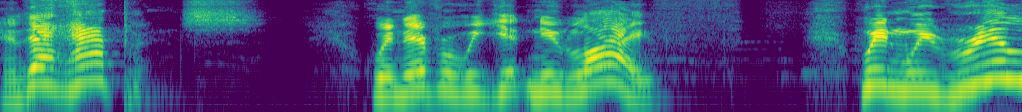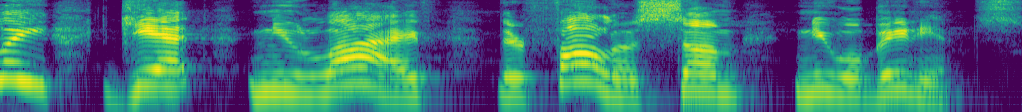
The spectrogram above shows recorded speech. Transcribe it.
And that happens whenever we get new life. When we really get new life, there follows some new obedience.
